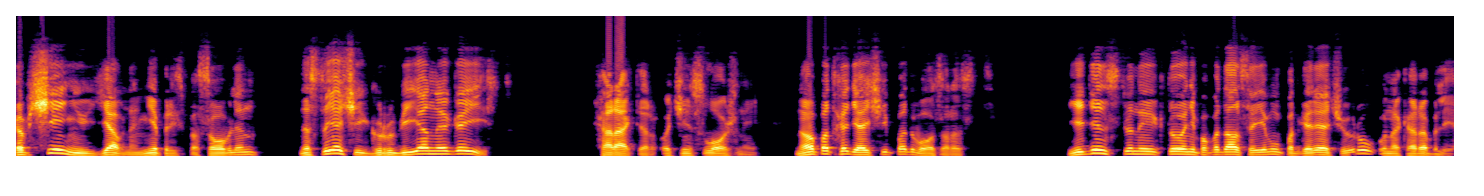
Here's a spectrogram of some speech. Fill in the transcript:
к общению явно не приспособлен, настоящий грубиян и эгоист. Характер очень сложный, но подходящий под возраст. Единственный, кто не попадался ему под горячую руку на корабле,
